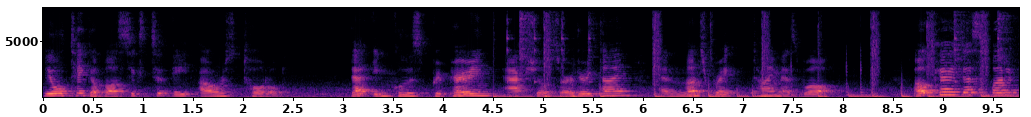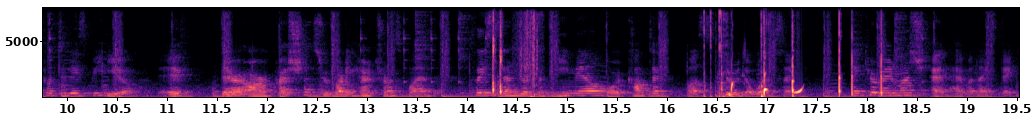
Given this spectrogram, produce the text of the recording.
it will take about 6 to 8 hours total. That includes preparing actual surgery time and lunch break time as well. Okay, that's about it for today's video. If there are questions regarding hair transplant, please send us an email or contact us through the website. Thank you very much and have a nice day.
